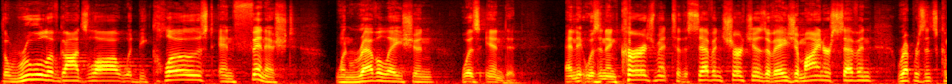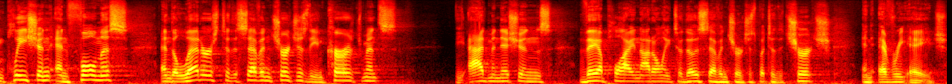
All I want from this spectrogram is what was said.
the rule of God's law would be closed and finished when Revelation was ended. And it was an encouragement to the seven churches of Asia Minor. Seven represents completion and fullness. And the letters to the seven churches, the encouragements, the admonitions, they apply not only to those seven churches, but to the church in every age.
